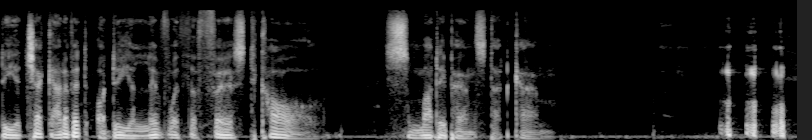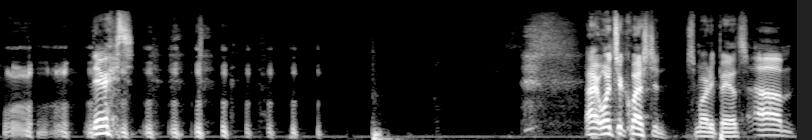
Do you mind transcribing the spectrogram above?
Do you check out of it or do you live with the first call? Smartypants.com. There's All right, what's your question, Smarty Pants? um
